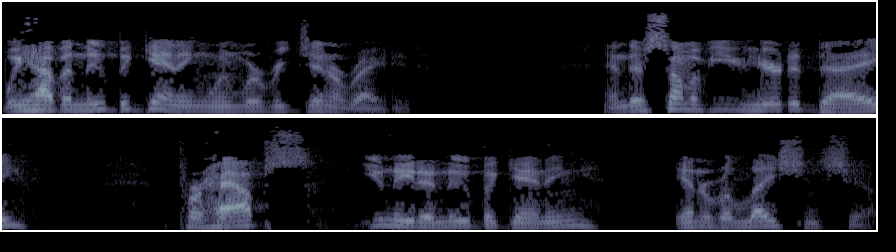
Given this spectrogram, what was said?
We have a new beginning when we're regenerated. And there's some of you here today, perhaps you need a new beginning in a relationship.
